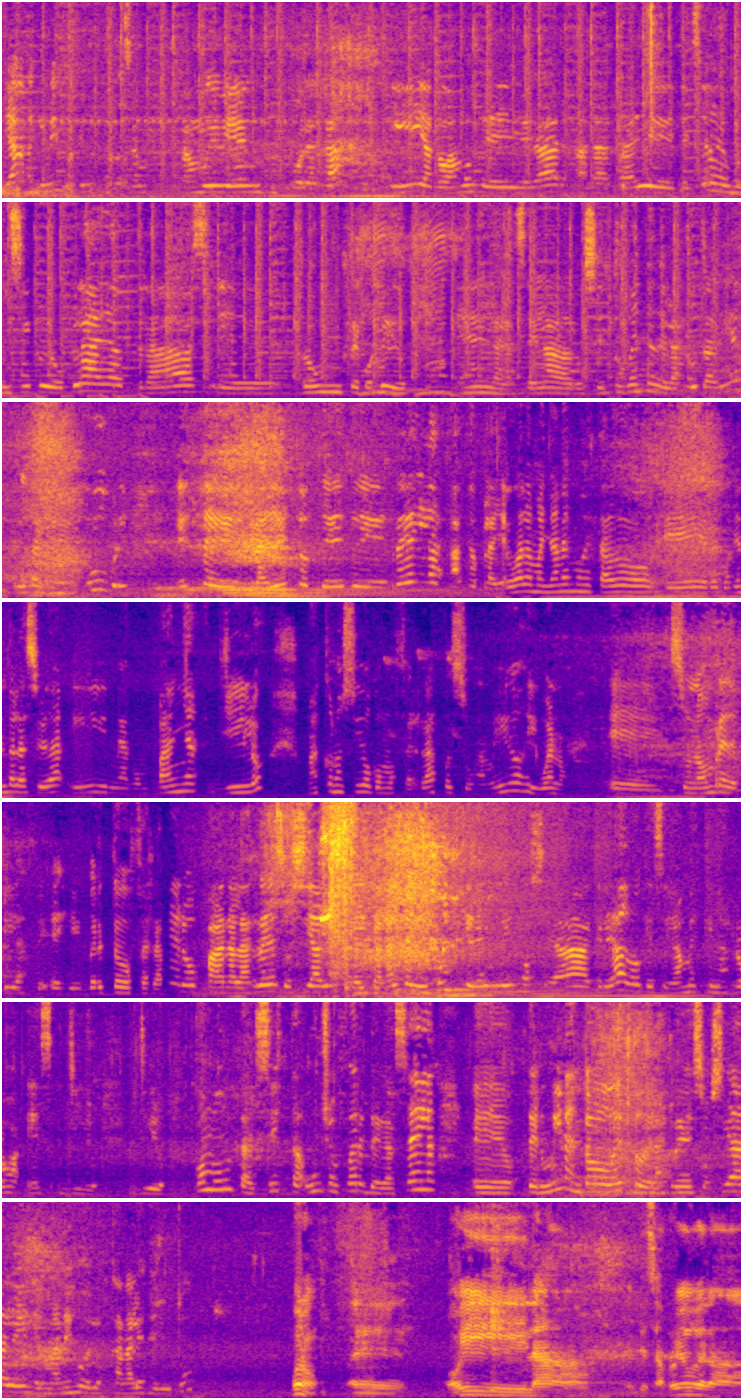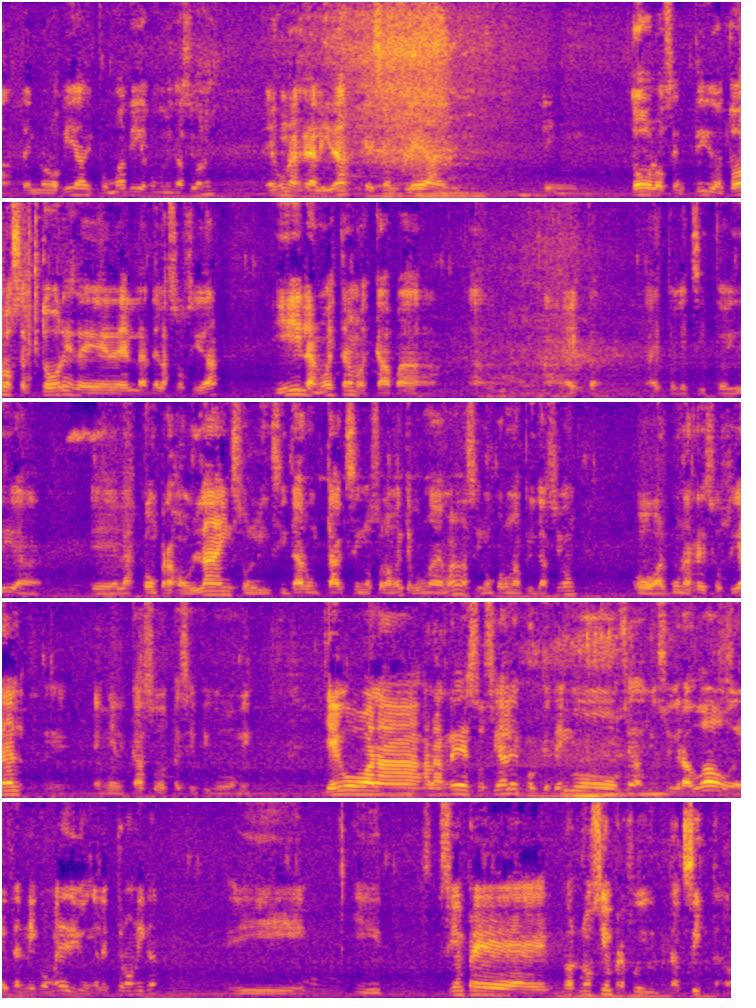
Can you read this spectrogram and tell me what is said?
Ya, aquí mismo, aquí mismo, lo hacemos. Está muy bien por acá y acabamos de llegar a la calle tercera del municipio Playa tras eh, un recorrido en la gacela 220 de la ruta 10, ruta que cubre este trayecto desde Regla hasta Playa. Toda la mañana hemos estado eh, recorriendo la ciudad y me acompaña Gilo, más conocido como Ferraz por sus amigos y bueno, eh, su nombre de pila es Gilberto Ferrapero para las redes sociales, para el canal de YouTube que él mismo se ha creado, que se llama Esquinas Rojas, es Giro. Giro. Como un taxista, un chofer de Gacela, eh, termina en todo esto de las redes sociales, el manejo de los canales de YouTube. Bueno, eh, hoy la, el desarrollo de la tecnología de informática y comunicaciones es una realidad que se emplea en todos los sentidos, en todos los sectores de, la, de la, sociedad y la nuestra no escapa a, a, esta, a esto que existe hoy día. Eh, las compras online, solicitar un taxi no solamente por una demanda, sino por una aplicación o alguna red social, eh, en el caso específico mío. Llego a, la, a, las redes sociales porque tengo, o sea, yo soy graduado de técnico medio en electrónica y, y siempre, no, no, siempre fui taxista, ¿no?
